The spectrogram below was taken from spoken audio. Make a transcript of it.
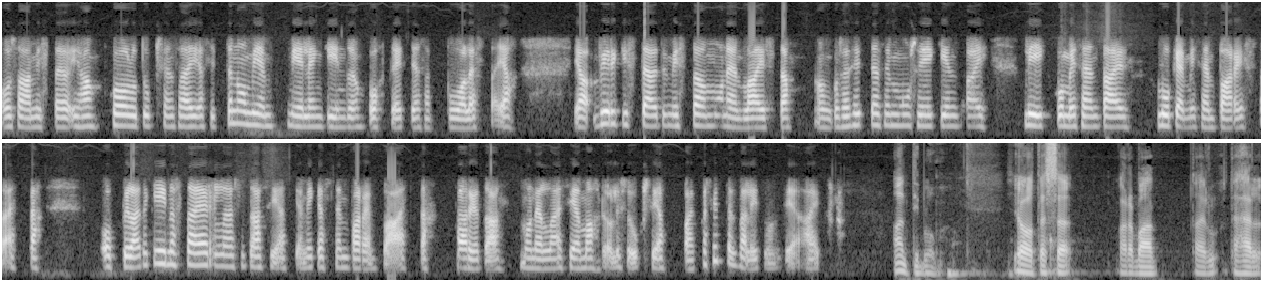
osaamista jo ihan koulutuksensa ja sitten omien mielenkiintojen kohteittensa puolesta. Ja, ja virkistäytymistä on monenlaista, onko se sitten sen musiikin tai liikkumisen tai lukemisen parissa, että oppilaita kiinnostaa erilaiset asiat ja mikä sen parempaa, että tarjotaan monenlaisia mahdollisuuksia vaikka sitten välituntien aikana. Antti Blum. Joo, tässä varmaan tai tähän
